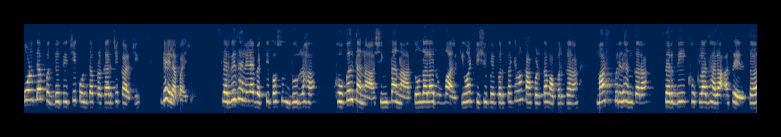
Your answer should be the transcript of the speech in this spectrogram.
कोणत्या पद्धतीची कोणत्या प्रकारची काळजी घ्यायला पाहिजे? सर्दी झालेल्या व्यक्तीपासून दूर राहा खोकलताना शिंकताना तोंडाला रुमाल किंवा टिश्यू पेपरचा किंवा कापडचा वापर करा मास्क परिधान करा सर्दी खोकला झाला असेल तर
